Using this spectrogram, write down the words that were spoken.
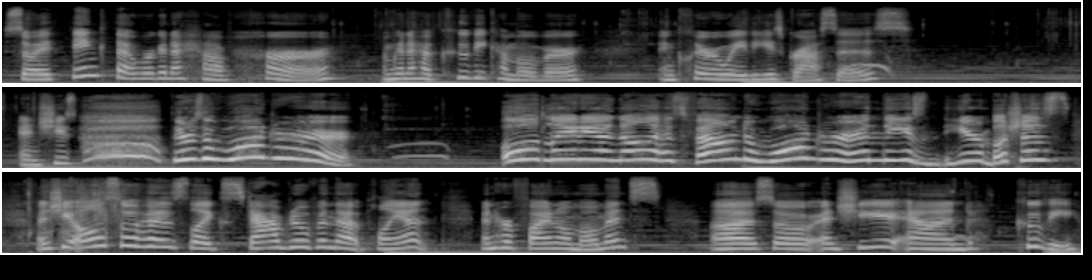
So I think that we're gonna have her, I'm gonna have Kuvi come over and clear away these grasses. And she's, there's a wanderer! Old Lady Anala has found a wanderer in these here bushes. And she also has like stabbed open that plant in her final moments. Uh, so, and she and Kuvi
